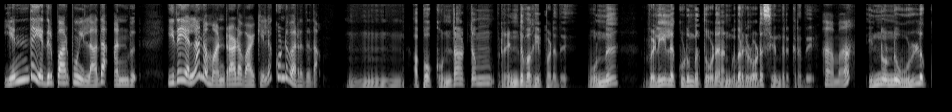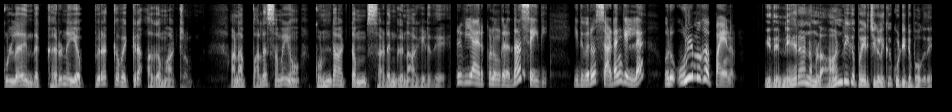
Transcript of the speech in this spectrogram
எந்த எதிர்பார்ப்பும் இல்லாத அன்பு இதையெல்லாம் நம்ம அன்றாட வாழ்க்கையில கொண்டு வர்றதுதான். ம், அப்போ கொண்டாட்டம் ரெண்டு வகைப்படுது. ஒன்னு வெளியில குடும்பத்தோட நண்பர்களோட சேர்ந்திருக்கிறது. ஆமா. இன்னொன்னு உள்ளுக்குள்ள இந்த கருணைய பிறக்க வைக்கிற அகமாற்றம். ஆனா பல சமயம் கொண்டாட்டம் சடங்குன்னு ஆகிடுது உருவியா இருக்கணுங்கிறது தான் செய்தி. இது வெறும் சடங்கில்ல ஒரு உள்முக பயணம். இது நேரா நம்மள ஆன்மீக பயிற்சிகளுக்கு கூட்டிட்டு போகுது.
